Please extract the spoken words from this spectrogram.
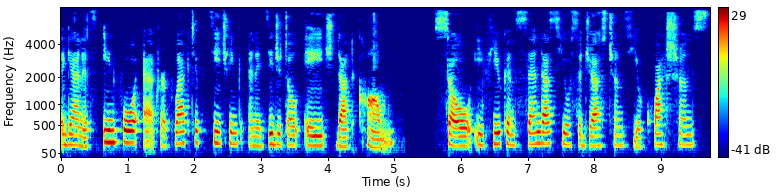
Again, it's info at reflectiveteachinginadigitalage.com. So if you can send us your suggestions, your questions,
